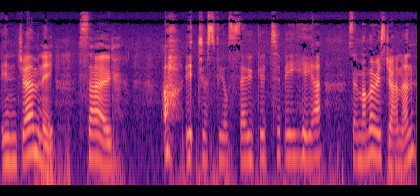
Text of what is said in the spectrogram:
in Germany. So, oh, it just feels so good to be here. So Mama is German,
